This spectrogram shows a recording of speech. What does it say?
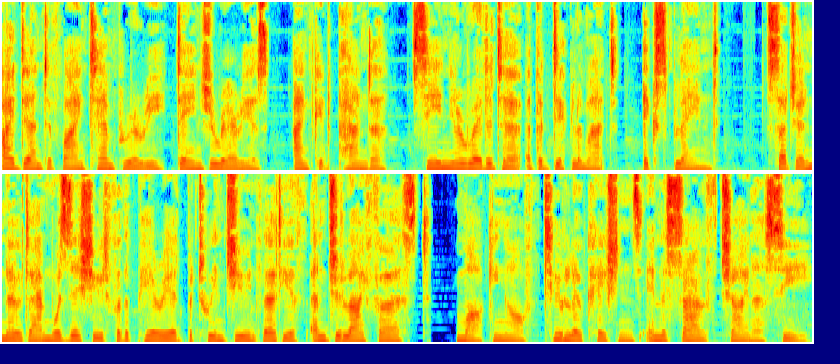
identifying temporary danger areas, Ankit Panda, senior editor at The Diplomat, explained. Such a NOTAM was issued for the period between June 30 and July 1, marking off two locations in the South China Sea.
